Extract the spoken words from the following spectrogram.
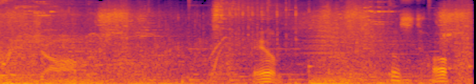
Great job. Damn. That's tough.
